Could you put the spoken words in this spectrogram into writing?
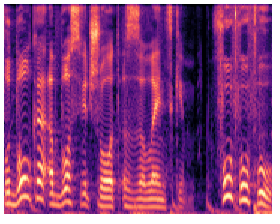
Футболка або світшот з Зеленським. Фу-фу-фу.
